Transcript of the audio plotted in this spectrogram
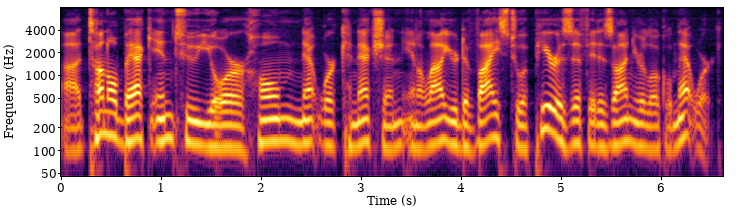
uh, tunnel back into your home network connection and allow your device to appear as if it is on your local network.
